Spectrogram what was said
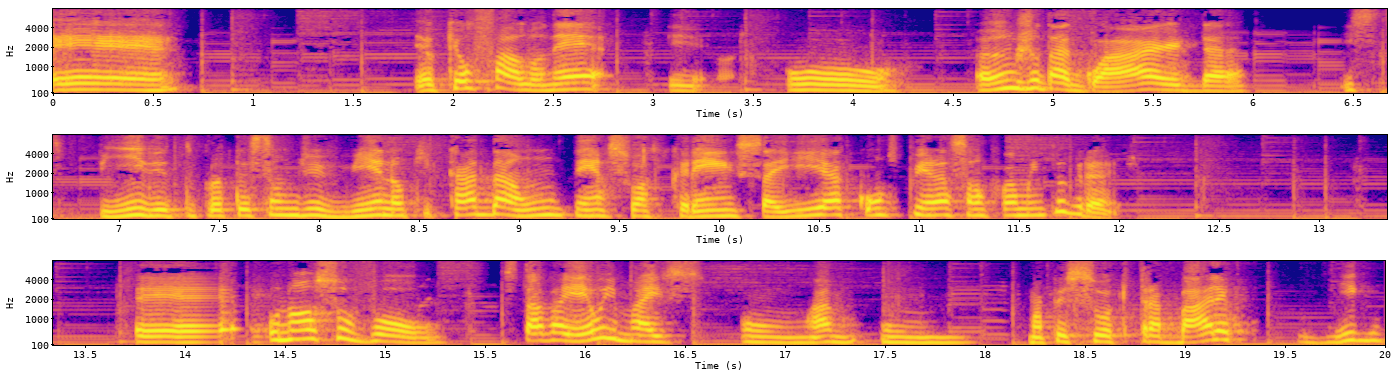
é, é o que eu falo, né? É, o anjo da guarda, espírito, proteção divina, o que cada um tem a sua crença e a conspiração foi muito grande. É, o nosso voo, estava eu e mais um, um, uma pessoa que trabalha comigo,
